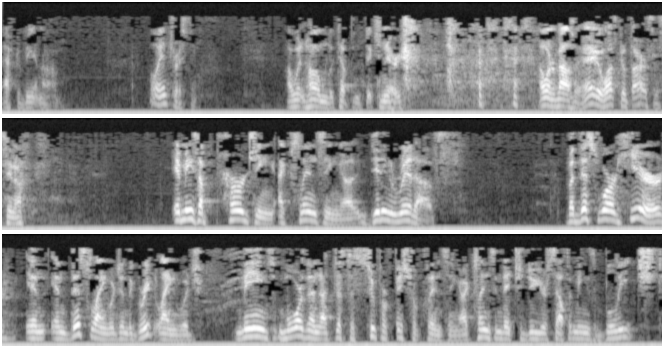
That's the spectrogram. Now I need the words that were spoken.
after Vietnam. Oh, interesting. I went home, looked up in the dictionary. I went about and said, Hey, what's catharsis? You know. It means a purging, a cleansing, a getting rid of. But this word here, in, in this language, in the Greek language, means more than a, just a superficial cleansing, a cleansing that you do yourself. It means bleached.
